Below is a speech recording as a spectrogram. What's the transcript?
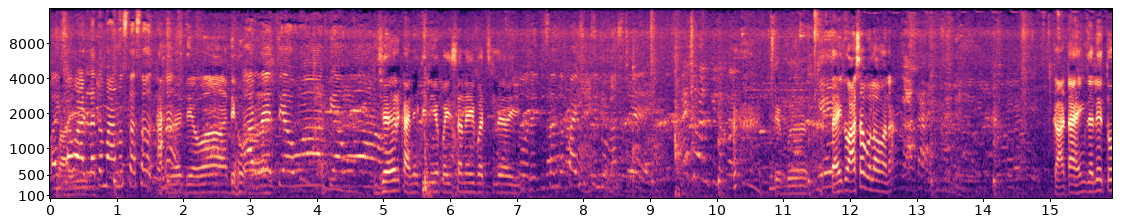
पैसा वाढला तर माणूस तसा होतो ना अरे देवा देवा अरे देवा देवा जहर खाने के लिए पैसा नाही बचले पैसे ते ब- ताई तू असा बोलावा ना काटा हँग झाले तो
